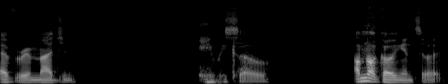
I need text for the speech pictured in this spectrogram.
ever imagine. Here we go. So, I'm not going into it.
